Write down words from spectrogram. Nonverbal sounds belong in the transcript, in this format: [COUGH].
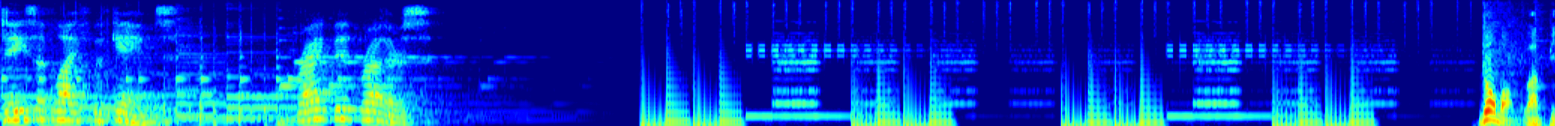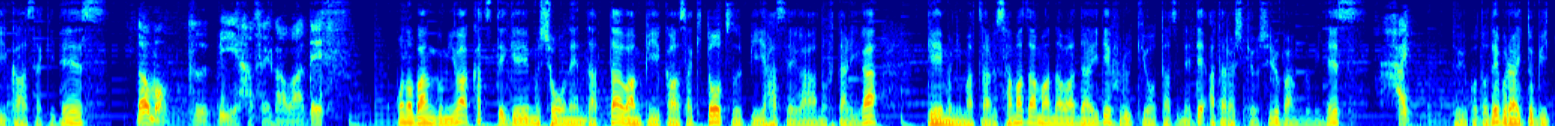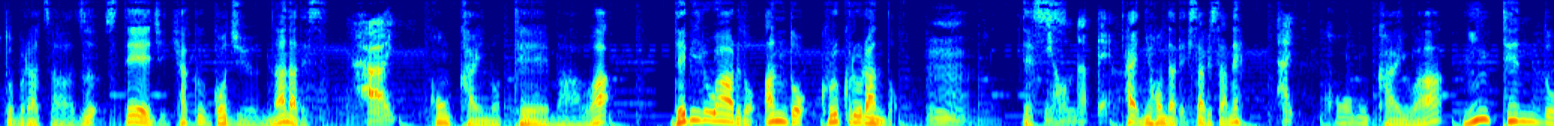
Days of Life with Games. Brightbit Brothers. どうも、ワンピー川崎です。どうも、2P 長谷川です。この番組はかつてゲーム少年だったワンピー川崎と 2P 長谷川の二人がゲームにまつわる様々な話題で古きを訪ねて新しきを知る番組です。はい。ということで、ブライトビットブラザーズステージ157です。はい。今回のテーマは、デビルワールドクルクルランドうん。です。日本立て。はい、日本立て、久々ね。はい。今回は、任天堂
